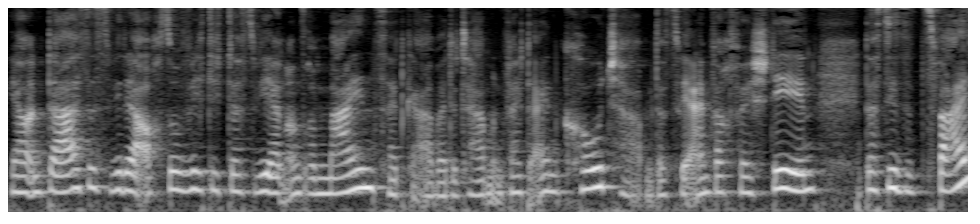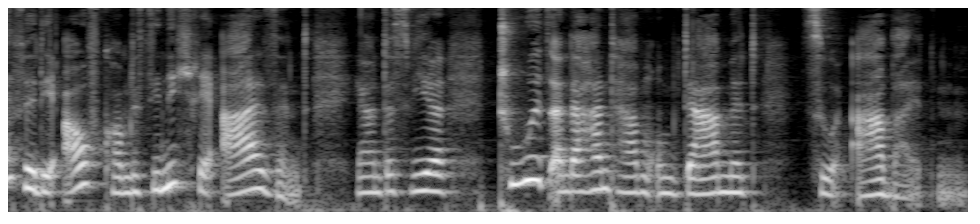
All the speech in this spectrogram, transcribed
Ja, und da ist es wieder auch so wichtig, dass wir an unserem Mindset gearbeitet haben und vielleicht einen Coach haben, dass wir einfach verstehen, dass diese Zweifel, die aufkommen, dass die nicht real sind. Ja, und dass wir Tools an der Hand haben, um damit zu arbeiten.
